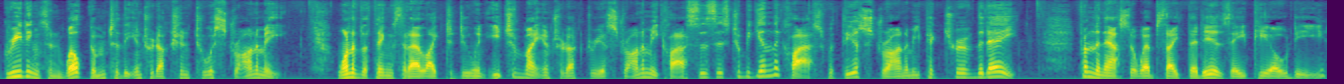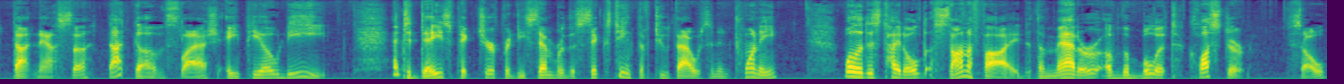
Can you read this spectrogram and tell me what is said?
Greetings and welcome to the introduction to astronomy. One of the things that I like to do in each of my introductory astronomy classes is to begin the class with the astronomy picture of the day from the NASA website that is apod.nasa.gov apod. And today's picture for December the 16th of 2020. Well, it is titled Sonified the matter of the bullet cluster. So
